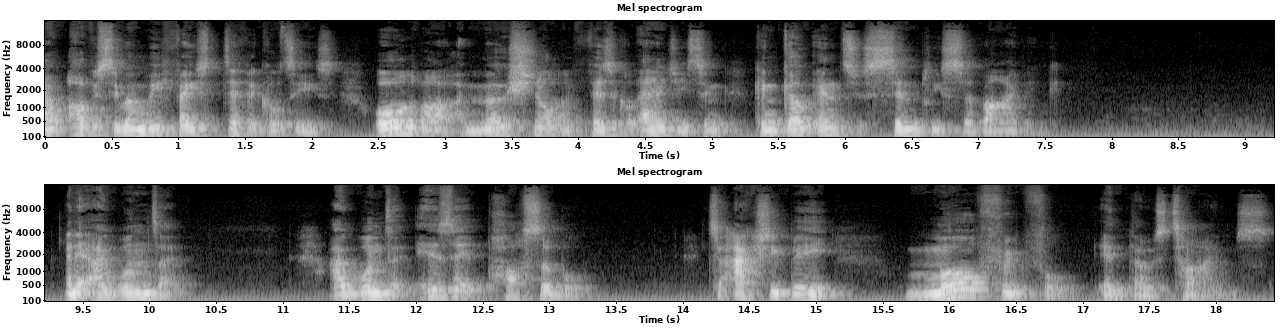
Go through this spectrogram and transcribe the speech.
Now, obviously, when we face difficulties, all of our emotional and physical energies can, can go into simply surviving. And yet, I wonder, I wonder, is it possible to actually be more fruitful in those times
